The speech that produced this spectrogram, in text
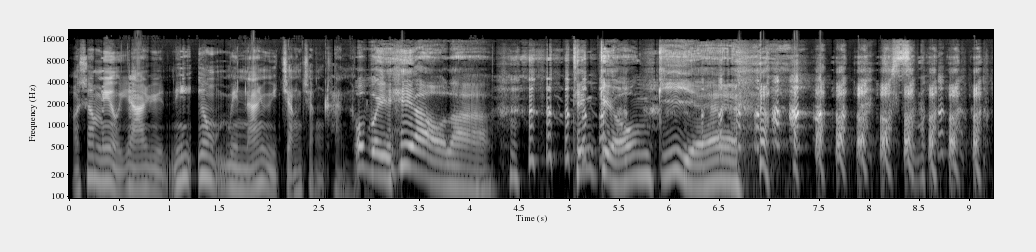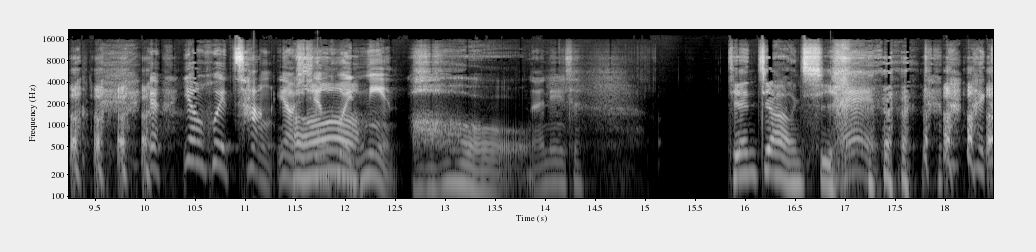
好像没有押韵，你用闽南语讲讲看。我不要啦，天降吉言。什么？要 要会唱，要先会念。哦，来念一次。天降起，哎，还讲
